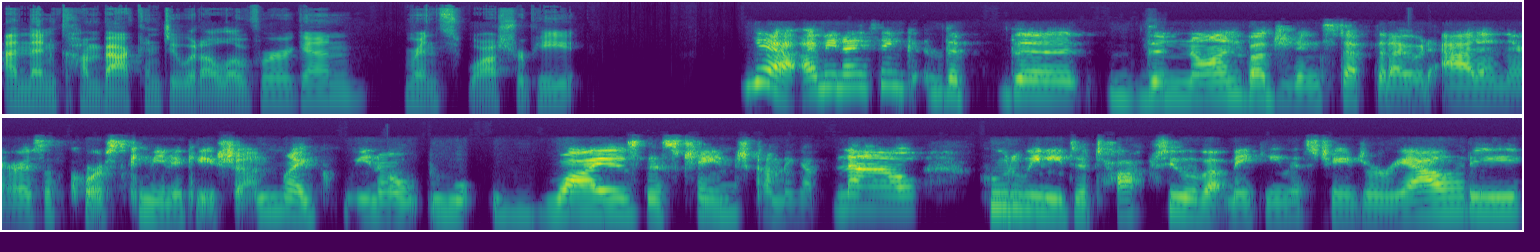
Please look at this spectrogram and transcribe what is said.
and then come back and do it all over again rinse wash repeat yeah, I mean, I think the the the non-budgeting stuff that I would add in there is, of course, communication. Like, you know, w- why is this change coming up now? Who do we need to talk to about making this change a reality?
